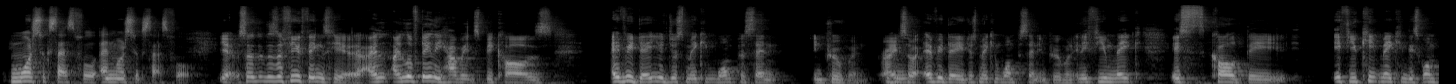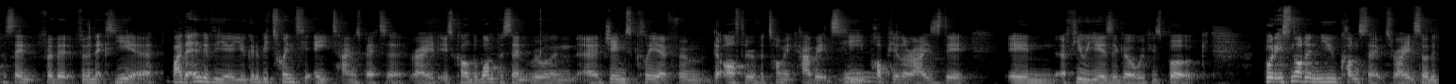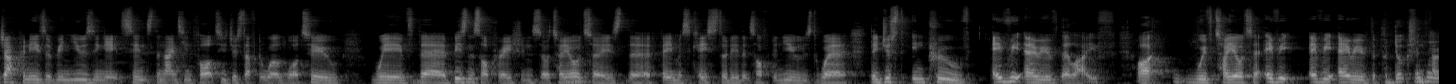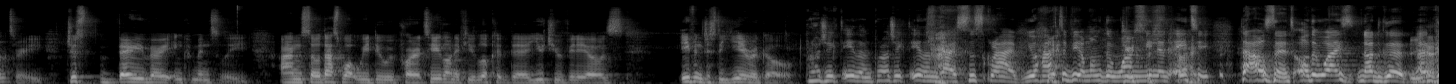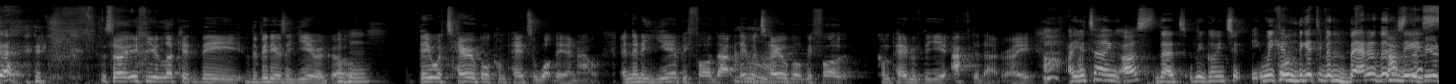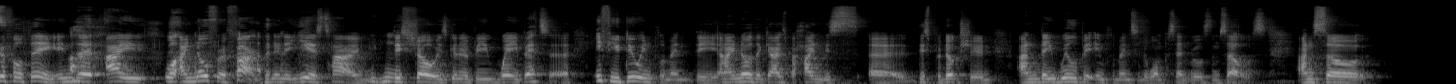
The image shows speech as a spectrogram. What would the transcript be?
more successful and more successful? Yeah, so there's a few things here. I, I love daily habits because every day you're just making 1% improvement, right? So every day you're just making 1% improvement. And if you make, it's called the, if you keep making this 1% for the, for the next year, by the end of the year, you're going to be 28 times better, right? It's called the 1% rule. And uh, James Clear from the author of Atomic Habits, he popularized it in a few years ago with his book. But it's not a new concept, right? So the Japanese have been using it since the 1940s, just after World War II, with their business operations. So Toyota mm. is the famous case study that's often used, where they just improve every area of their life. Or with Toyota, every every area of the production mm-hmm. factory, just very very incrementally. And so that's what we do with Project Elon. If you look at the YouTube videos even just a year ago. Project Elon, Project Elon, guys, subscribe. You have yeah. to be among the one million eighty thousand. Otherwise, not good. Not yeah. good. so if you look at the the videos a year ago, mm-hmm. they were terrible compared to what they are now. And then a year before that, they ah. were terrible before compared with the year after that, right? Are you telling us that we're going to we can well, get even better than that's this? That's the beautiful thing in that I well I know for a fact that in a year's time mm-hmm. this show is going to be way better if you do implement the and I know the guys behind this uh, this production and they will be implementing the one percent rules themselves, and so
